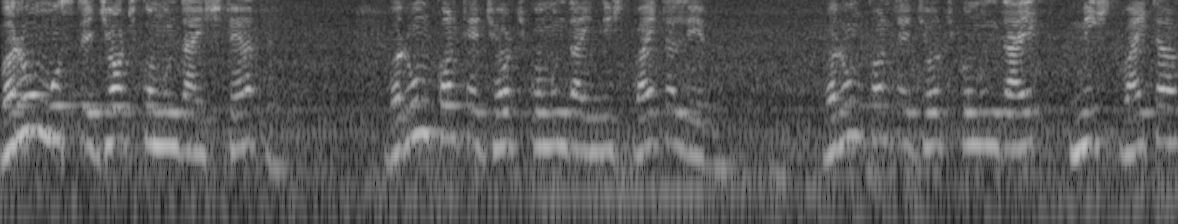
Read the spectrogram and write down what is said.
Warum musste George Komundai sterben? Warum konnte George Komundai nicht weiterleben? Warum konnte George Komundai nicht weiter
